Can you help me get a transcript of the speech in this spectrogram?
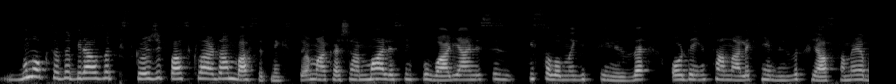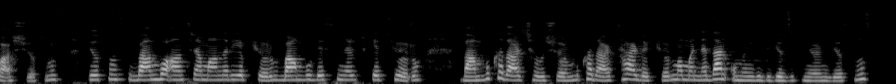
Bu noktada biraz da psikolojik baskılardan bahsetmek istiyorum. Arkadaşlar maalesef bu var. Yani siz bir salona gittiğinizde orada insanlarla kendinizi kıyaslamaya başlıyorsunuz. Diyorsunuz ki ben bu antrenmanları yapıyorum, ben bu besinleri tüketiyorum, ben bu kadar çalışıyorum, bu kadar ter döküyorum ama neden onun gibi gözükmüyorum diyorsunuz.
